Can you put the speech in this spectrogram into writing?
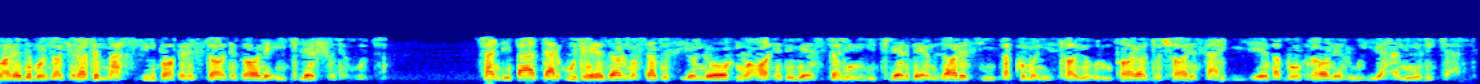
وارد مذاکرات مخفی با فرستادگان هیتلر شده بود. چندی بعد در اوت 1939 معاهده استالین هیتلر به امضا رسید و کمونیست های اروپا را دچار سرگیجه و بحران روحی عمیقی کرد.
